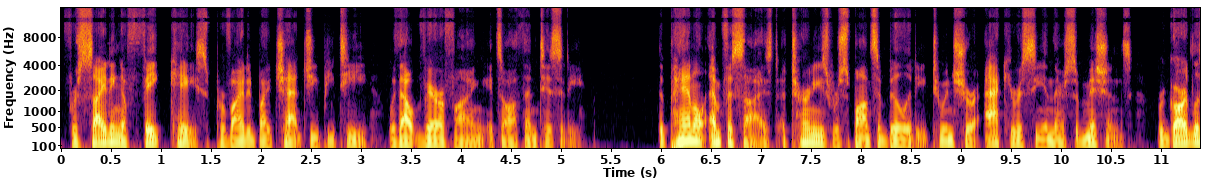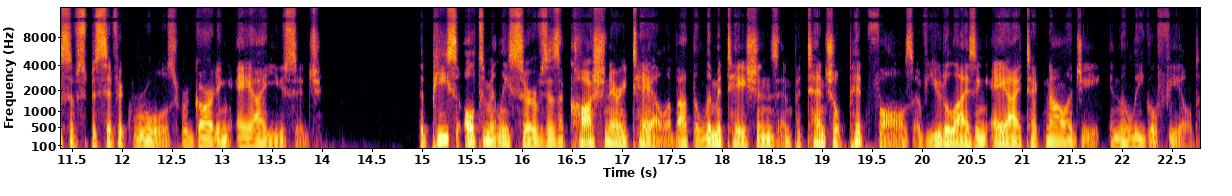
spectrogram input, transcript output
for citing a fake case provided by ChatGPT without verifying its authenticity. The panel emphasized attorneys' responsibility to ensure accuracy in their submissions, regardless of specific rules regarding AI usage. The piece ultimately serves as a cautionary tale about the limitations and potential pitfalls of utilizing AI technology in the legal field.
